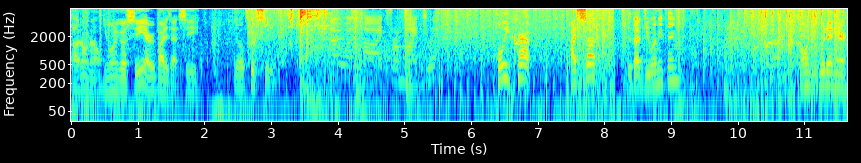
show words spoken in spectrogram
I don't know. You wanna go C? Everybody's at C. Yeah, let's go C. No one hides from my drip. Holy crap! I suck. Did that do anything? Someone just went in here.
